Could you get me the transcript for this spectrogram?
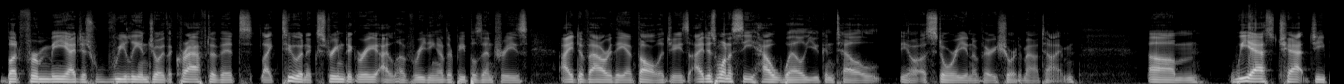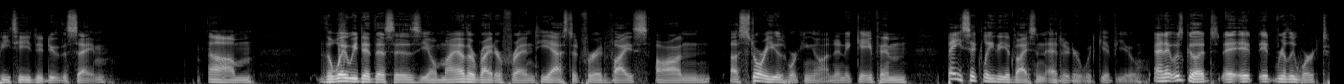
but for me, I just really enjoy the craft of it, like to an extreme degree. I love reading other people's entries. I devour the anthologies. I just want to see how well you can tell, you know, a story in a very short amount of time. Um, we asked Chat GPT to do the same. Um, the way we did this is, you know, my other writer friend, he asked it for advice on a story he was working on, and it gave him basically the advice an editor would give you, and it was good. It it, really worked.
